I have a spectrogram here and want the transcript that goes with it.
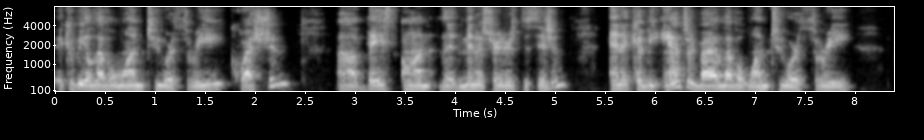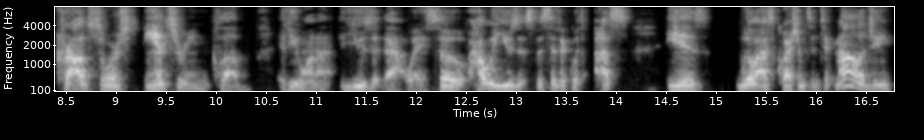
it could be a level one, two, or three question uh, based on the administrator's decision, and it could be answered by a level one, two, or three crowdsourced answering club if you want to use it that way. So how we use it specific with us is we'll ask questions in technology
